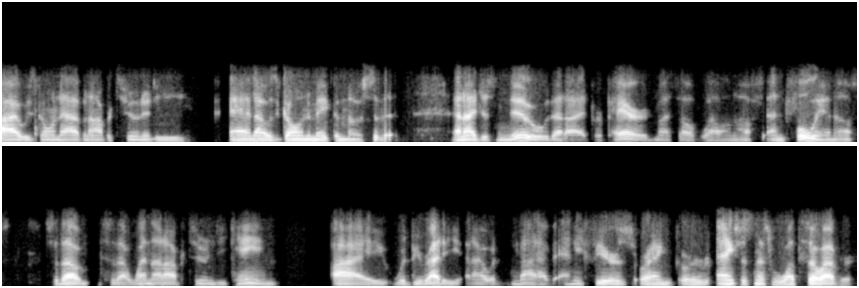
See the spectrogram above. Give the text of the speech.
i was going to have an opportunity and i was going to make the most of it and I just knew that I had prepared myself well enough and fully enough so that so that when that opportunity came, I would be ready and I would not have any fears or ang- or anxiousness whatsoever.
